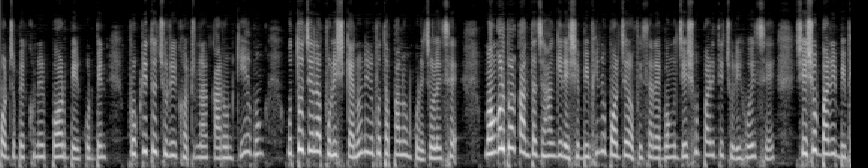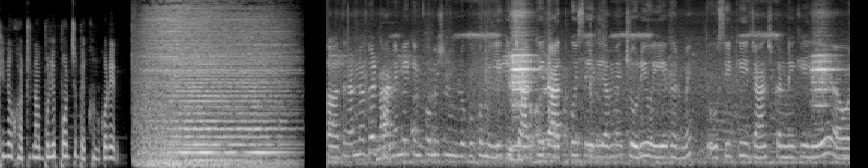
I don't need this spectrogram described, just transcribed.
পর্যবেক্ষণের পর বের করবেন প্রকৃত চুরির ঘটনার কারণ কি এবং উত্তর জেলা পুলিশ কেন নিরাপত্তা পালন করে চলেছে। মঙ্গলবার কান্তা জাহাঙ্গীর এসে বিভিন্ন পর্যায়ের অফিসার এবং যেসব বাড়িতে চুরি হয়েছে সেসব বাড়ির বিভিন্ন ঘটনা বলে পর্যবেক্ষণ করেন अ, धर्मनगर थाने में एक इन्फॉर्मेशन हम लोगों को मिली कि चार की रात को इस एरिया में चोरी हुई है घर में तो उसी की जांच करने के लिए और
